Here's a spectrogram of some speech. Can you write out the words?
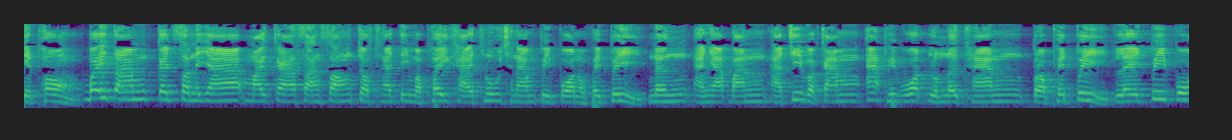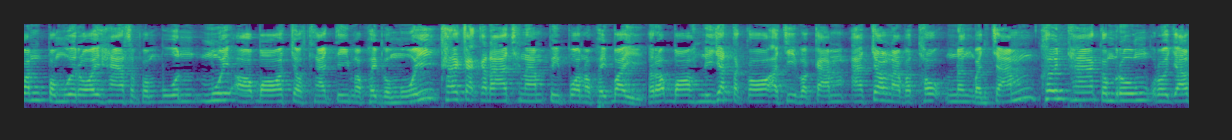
ទៀតផងបីតាមកិច្ចសន្យាម៉ៅការសាងសង់ចុះថ្ងៃទី20ខែធ្នូឆ្នាំ2022និងអាជ្ញាប័ណ្ណអាជីវកម្មអភិវឌ្ឍលំនៅឋានប្រភេទ2លេខ2659 1អបចុះថ្ងៃទី26ខែកក្កដាឆ្នាំ2023របស់នាយត្តករអាជីវកម្មអចលនវត្ថុនិងបញ្ចាំឃើញថាគម្រោង Royal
